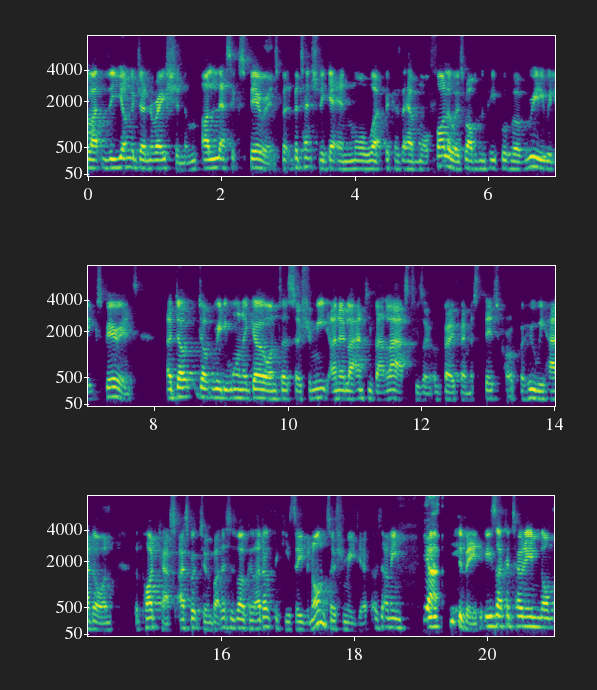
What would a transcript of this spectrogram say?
like the younger generation are less experienced, but potentially getting more work because they have more followers rather than people who are really really experienced. I don't don't really want to go onto social media. I know like Anthony Van Laast, who's a, a very famous theatre choreographer, who we had on the podcast. I spoke to him about this as well because I don't think he's even on social media. I mean, yeah, he to be. He's like a Tony nom,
